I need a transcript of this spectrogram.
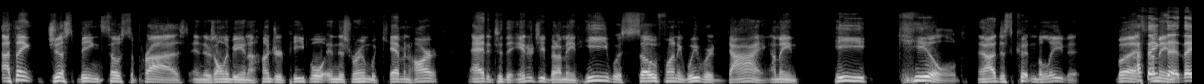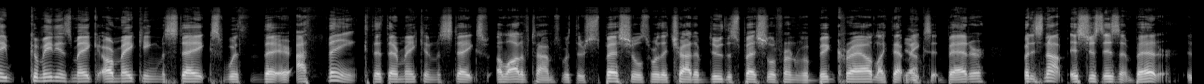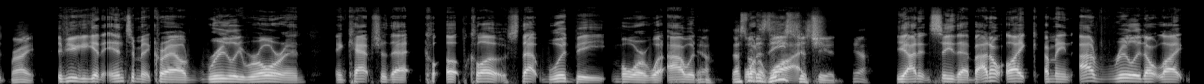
I think just being so surprised, and there's only being hundred people in this room with Kevin Hart mm-hmm. added to the energy. But I mean, he was so funny. We were dying. I mean, he killed, and I just couldn't believe it. But I think mean, that they comedians make are making mistakes with their. I think that they're making mistakes a lot of times with their specials, where they try to do the special in front of a big crowd, like that Yeah. makes it better. But it's not. It's just isn't better. Right. if you could get an intimate crowd really roaring and capture that cl- up close, that would be more what I would. Yeah, Yeah. that's what Aziz watch. just did. Yeah. Yeah, I didn't see that, but I don't like. I mean, I really don't like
